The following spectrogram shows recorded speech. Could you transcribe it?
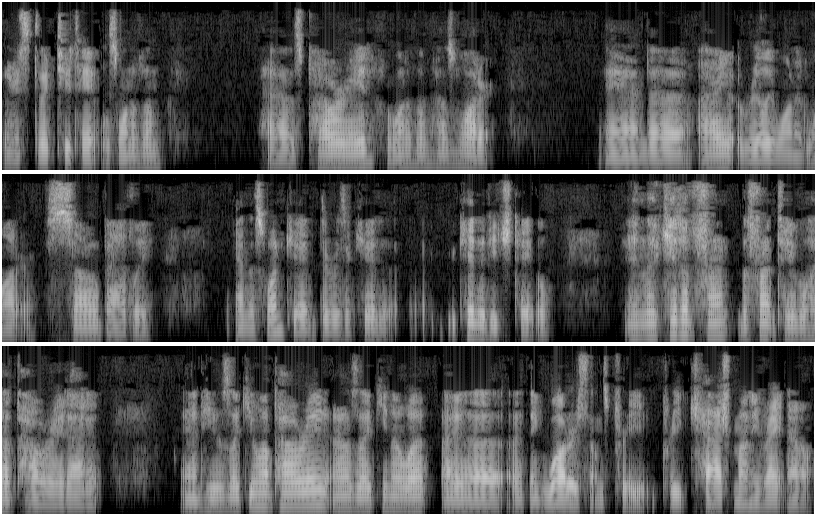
there's like two tables. One of them has Powerade, one of them has water. And uh, I really wanted water so badly. And this one kid, there was a kid, a kid at each table, and the kid up front, the front table had Powerade at it. And he was like, "You want Powerade?" And I was like, "You know what? I uh, I think water sounds pretty pretty cash money right now."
